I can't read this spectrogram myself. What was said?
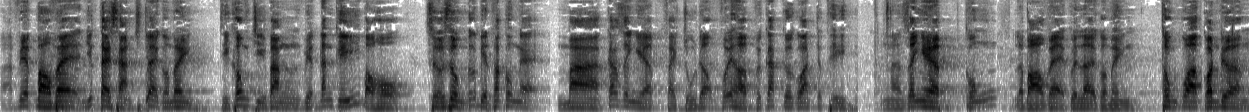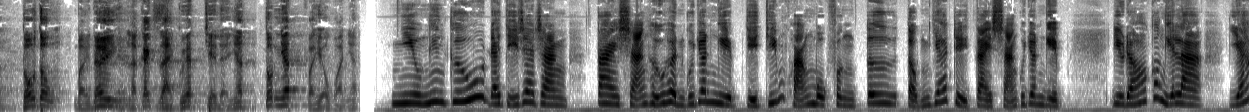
À, việc bảo vệ những tài sản trí tuệ của mình thì không chỉ bằng việc đăng ký bảo hộ sử dụng các biện pháp công nghệ mà các doanh nghiệp phải chủ động phối hợp với các cơ quan thực thi. À, doanh nghiệp cũng là bảo vệ quyền lợi của mình thông qua con đường tố tụng bởi đây là cách giải quyết triệt để nhất, tốt nhất và hiệu quả nhất. Nhiều nghiên cứu đã chỉ ra rằng tài sản hữu hình của doanh nghiệp chỉ chiếm khoảng 1 phần tư tổng giá trị tài sản của doanh nghiệp. Điều đó có nghĩa là giá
